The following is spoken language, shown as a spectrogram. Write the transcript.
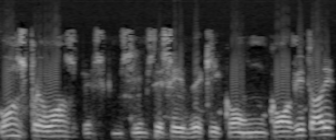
11 para 11, penso que merecíamos ter saído daqui com, com a vitória.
